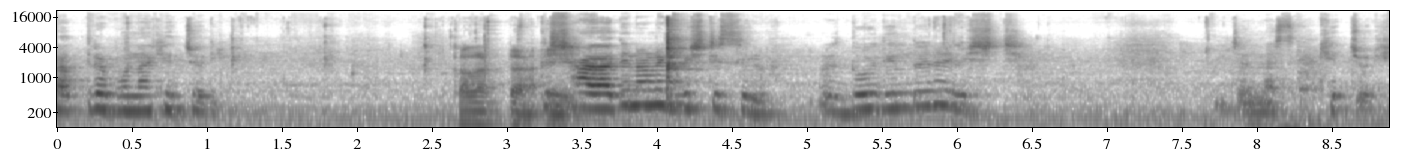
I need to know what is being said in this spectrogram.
রাত্রে বোনা খিচুড়ি। কালারটা এই সারাদিন অনেক বৃষ্টি ছিল। দুই দিন ধরে বৃষ্টি। এই জন্য আজকে খিচুড়ি।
